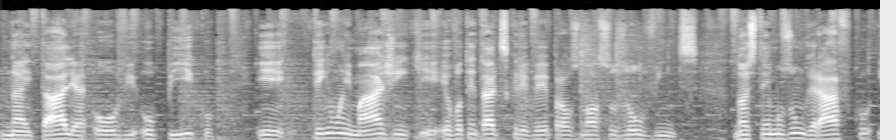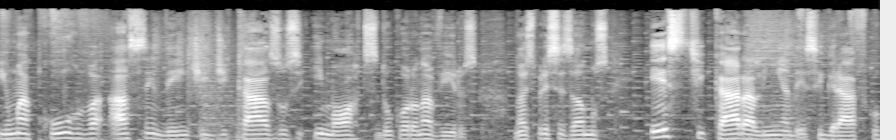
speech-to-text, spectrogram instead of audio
na Itália houve o pico e tem uma imagem que eu vou tentar descrever para os nossos ouvintes. Nós temos um gráfico e uma curva ascendente de casos e mortes do coronavírus. Nós precisamos esticar a linha desse gráfico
